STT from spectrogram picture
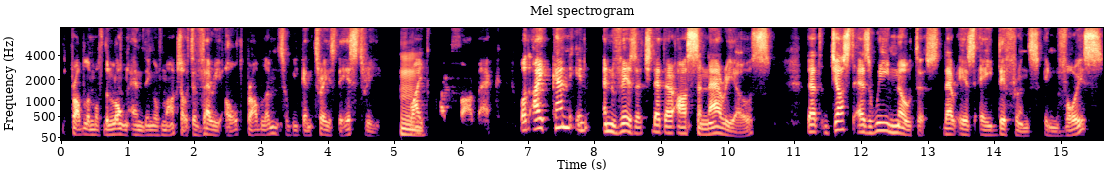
the problem of the long ending of Mark. So it's a very old problem. So we can trace the history mm. quite quite far back. But I can in, envisage that there are scenarios that just as we notice there is a difference in voice,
